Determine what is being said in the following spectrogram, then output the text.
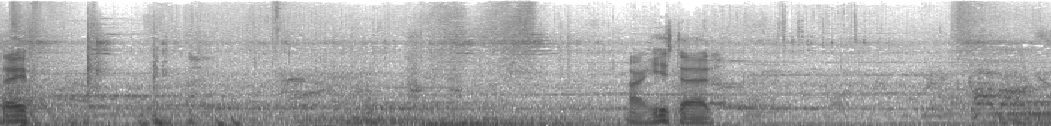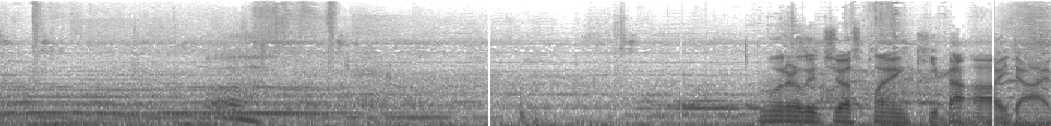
Save. Alright, he's dead. I'm literally just playing keep out. Oh, he died.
